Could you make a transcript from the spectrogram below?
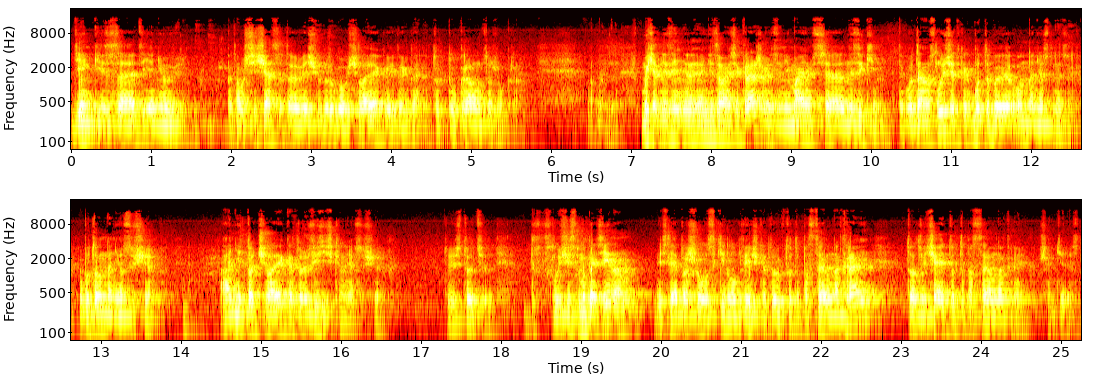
деньги за это, я не уверен. Потому что сейчас это вещь у другого человека и так далее. Тот, кто украл, он тоже украл. Мы сейчас не, за- не- не занимаемся кражами, занимаемся назиким. Так вот, в данном случае это как будто бы он нанес незик, как будто он нанес ущерб, а не тот человек, который физически нанес ущерб. То есть тот, в случае с магазином, если я прошел, скинул вещь, которую кто-то поставил на край, то отвечает тот, кто поставил на край. Что интересно.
